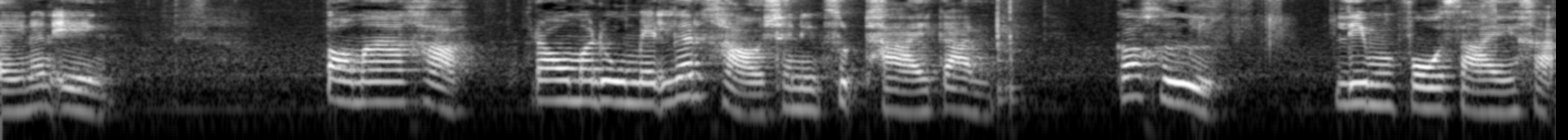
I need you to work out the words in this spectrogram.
ต์นั่นเอง ต่อมาค่ะ เรามาดูเม็ดเลือดขาวชนิดสุดท้ายกัน ก็คือลิมโฟไซต์ค่ะ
